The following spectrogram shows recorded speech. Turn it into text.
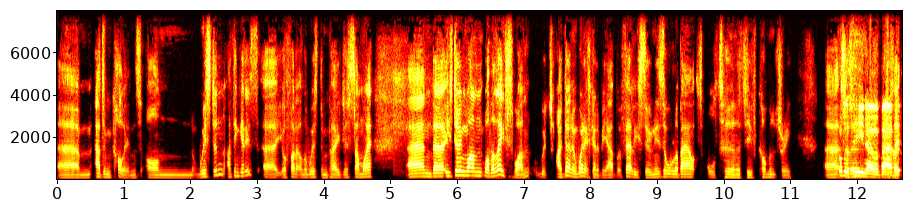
um, Adam Collins on Wisden, I think it is. Uh, you'll find it on the Wisden pages somewhere, and uh, he's doing one. Well, the latest one, which I don't know when it's going to be out, but fairly soon, is all about alternative commentary. Uh, What so does the- he know about so- it?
